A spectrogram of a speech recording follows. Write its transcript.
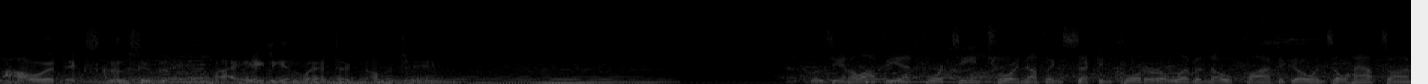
Powered exclusively by Alienware Technology. Louisiana Lafayette 14, Troy nothing. Second quarter, 11.05 to go until halftime.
